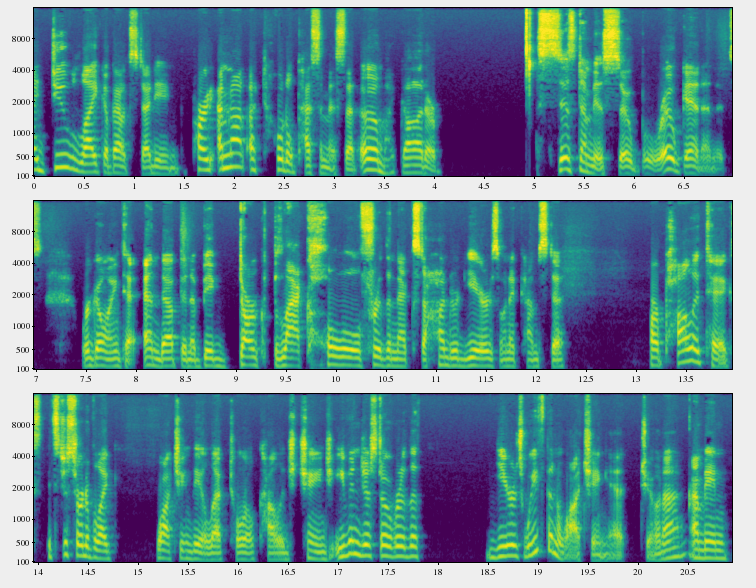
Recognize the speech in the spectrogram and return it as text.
I do like about studying the party, I'm not a total pessimist that, oh my God, our system is so broken and it's we're going to end up in a big dark black hole for the next 100 years when it comes to our politics. It's just sort of like watching the electoral college change, even just over the years we've been watching it, Jonah. I mean,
